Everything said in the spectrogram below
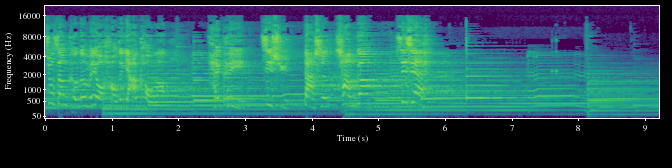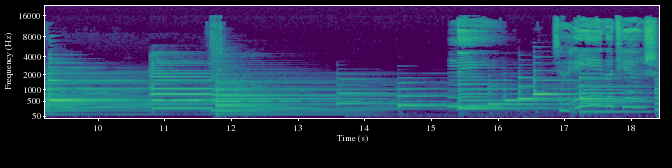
就算可能没有好的牙口了，还可以继续大声唱歌。谢谢。你像一个天使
